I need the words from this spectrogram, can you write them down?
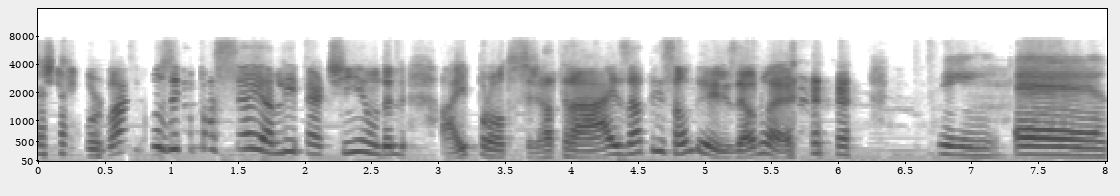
eu estive por lá, inclusive eu passei ali pertinho. Dele, aí pronto, você já traz a atenção deles, é ou não é? Sim, é...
